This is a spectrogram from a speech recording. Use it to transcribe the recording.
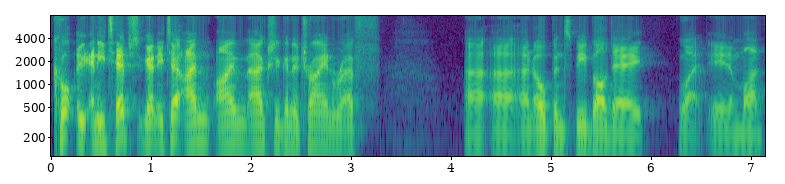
Cool. Any tips? You got any tips? I'm I'm actually going to try and ref uh, uh, an open speedball day. What in a month?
